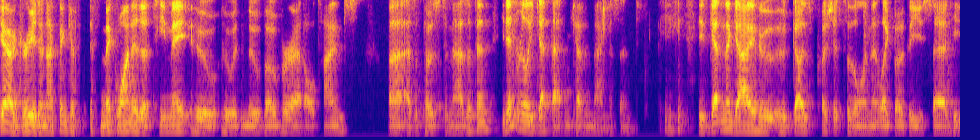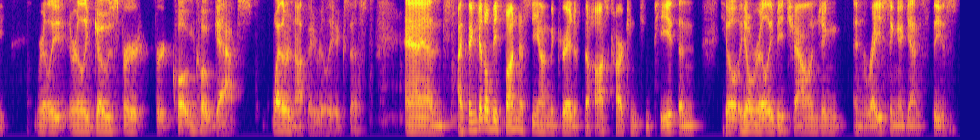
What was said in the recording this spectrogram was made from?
Yeah, agreed. And I think if if Mick wanted a teammate who who would move over at all times, uh, as opposed to Mazepin, he didn't really get that in Kevin Magnussen. He he's getting a guy who who does push it to the limit, like both of you said. He really really goes for for quote unquote gaps, whether or not they really exist. And I think it'll be fun to see on the grid if the Haas car can compete, then he'll he'll really be challenging and racing against these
